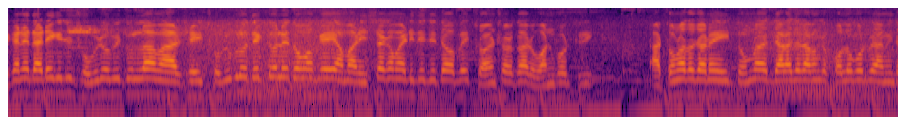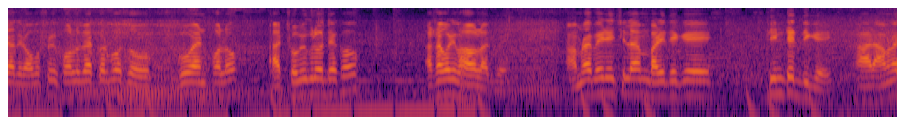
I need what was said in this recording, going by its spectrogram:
এখানে দাঁড়িয়ে কিছু ছবি টবি তুললাম আর সেই ছবিগুলো দেখতে হলে তোমাকে আমার ইনস্টাগ্রাম আইডিতে যেতে হবে চয়ন সরকার ওয়ান ফোর থ্রি আর তোমরা তো জানোই, তোমরা যারা যারা আমাকে ফলো করবে, আমি তাদের অবশ্যই ফলো ব্যাক করব সো গো অ্যান্ড ফলো আর ছবিগুলো দেখো, আশা করি ভালো লাগবে। আমরা বেরিয়েছিলাম বাড়ি থেকে তিনটের দিকে, আর আমরা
